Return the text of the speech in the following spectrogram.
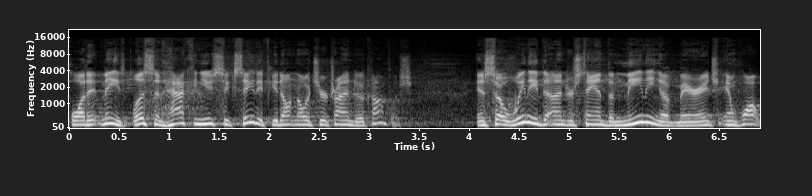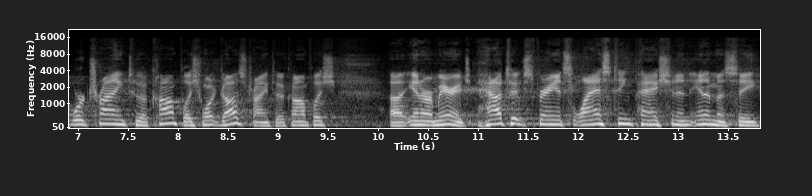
what it means. Listen, how can you succeed if you don't know what you're trying to accomplish? And so we need to understand the meaning of marriage and what we're trying to accomplish, what God's trying to accomplish uh, in our marriage. How to experience lasting passion and intimacy.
